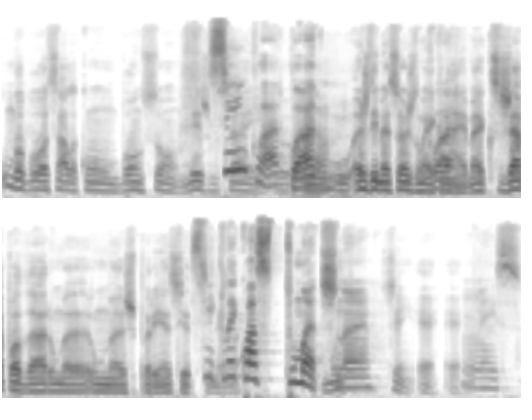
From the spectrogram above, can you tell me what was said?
uma, boa sala com um bom som, mesmo Sim, sem claro, o, claro. O, as dimensões de um claro. ecrã IMAX, já pode dar uma, uma experiência de Sim, aquilo é quase too much, muito, não é? Sim, é. É, é isso.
